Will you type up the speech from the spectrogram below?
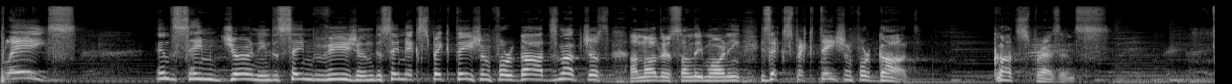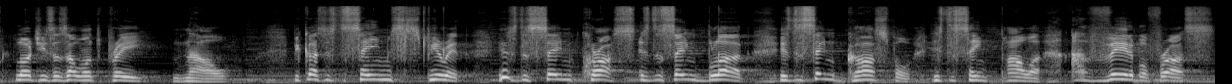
place in the same journey, the same vision, the same expectation for God. It's not just another Sunday morning, it's expectation for God, God's presence. Lord Jesus, I want to pray now because it's the same spirit, it's the same cross, it's the same blood, it's the same gospel, it's the same power available for us.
